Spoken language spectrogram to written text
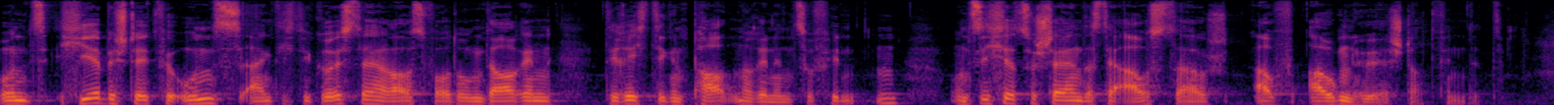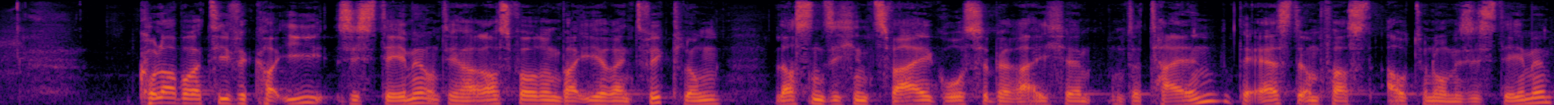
Und hier besteht für uns eigentlich die größte Herausforderung darin, die richtigen Partnerinnen zu finden und sicherzustellen, dass der Austausch auf Augenhöhe stattfindet. Kollaborative KI-Systeme und die Herausforderung bei ihrer Entwicklung lassen sich in zwei große Bereiche unterteilen. Der erste umfasst autonome Systeme,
